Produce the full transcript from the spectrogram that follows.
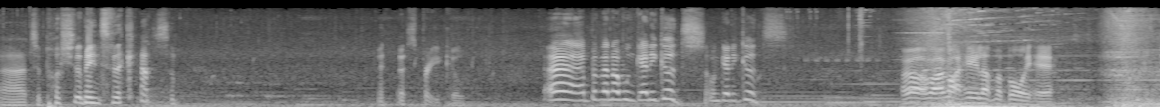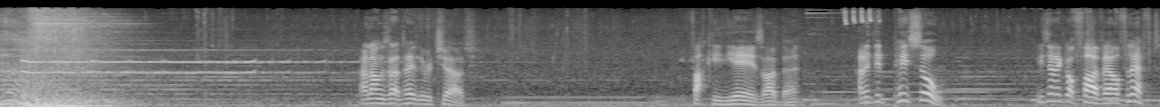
uh, to push them into the chasm. That's pretty cool. Uh, but then I wouldn't get any goods. I wouldn't get any goods. I got, I got to heal up my boy here. How long does that take to recharge? Fucking years, I bet. And it did piss all. He's only got five health left.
